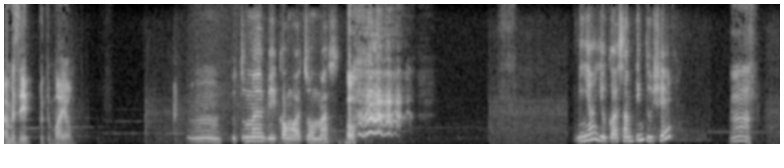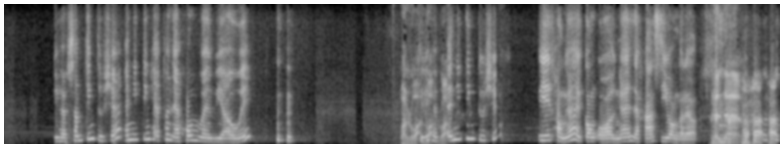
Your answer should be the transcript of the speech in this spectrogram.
Ah mesti putu mayom. Hmm, putu mayom bị con ở chỗ mas. Oh. Mia, you got something to share? Hmm. You have something to share? Anything happen at home when we are away? Wow, luat, Do you luat, have luat. anything to share? 伊同样系讲我嘅，就吓死我㗎啦。真啊！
